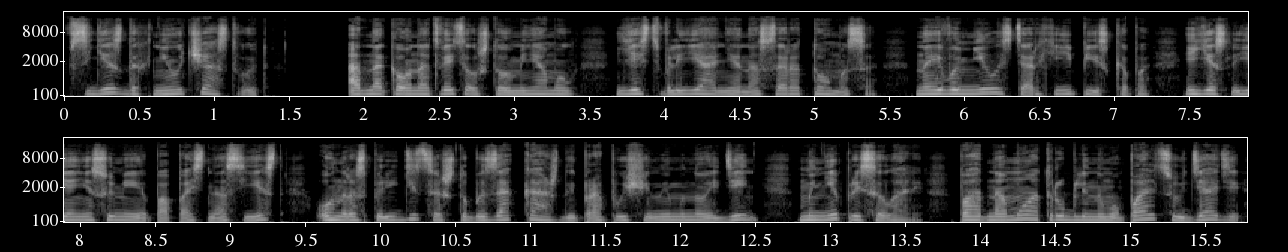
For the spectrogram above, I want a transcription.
в съездах не участвуют, Однако он ответил, что у меня, мол, есть влияние на сэра Томаса, на его милость архиепископа, и если я не сумею попасть на съезд, он распорядится, чтобы за каждый пропущенный мной день мне присылали по одному отрубленному пальцу дяди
